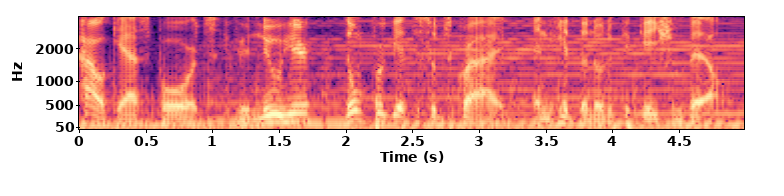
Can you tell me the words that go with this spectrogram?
Powcast Sports. If you're new here, don't forget to subscribe and hit the notification bell.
